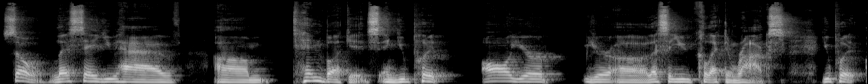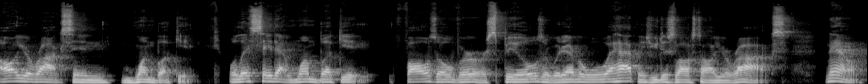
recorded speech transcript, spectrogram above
So let's say you have um, 10 buckets and you put all your your uh, let's say you collecting rocks. You put all your rocks in one bucket. Well, let's say that one bucket falls over or spills or whatever, well, what happens? You just lost all your rocks. Now,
